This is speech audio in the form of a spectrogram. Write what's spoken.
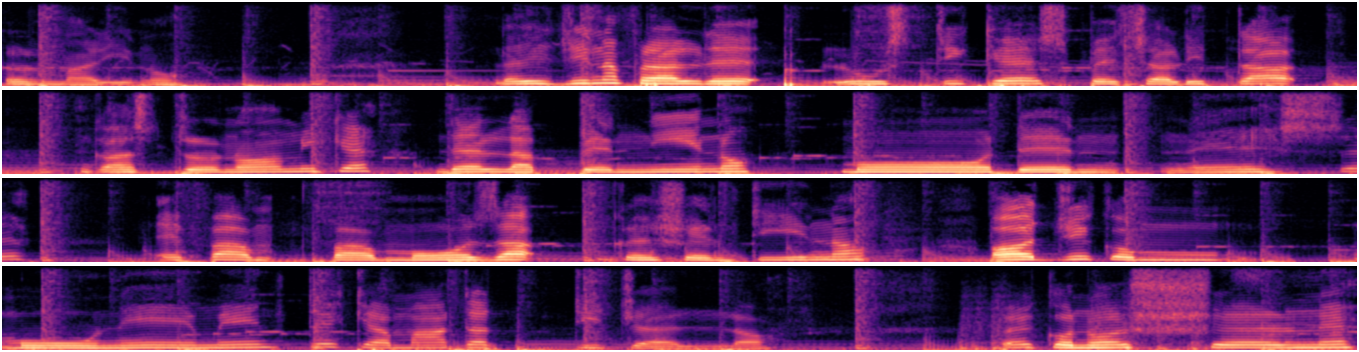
al marino. La regina fra le rustiche specialità gastronomiche dell'Appennino modenese e fam- famosa crescentina, oggi comunemente chiamata tigella. Per conoscerne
